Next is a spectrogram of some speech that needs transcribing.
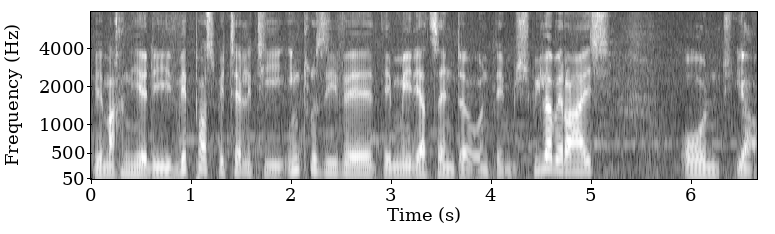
Wir machen hier die VIP Hospitality inklusive dem Media Center und dem Spielerbereich. Und ja,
